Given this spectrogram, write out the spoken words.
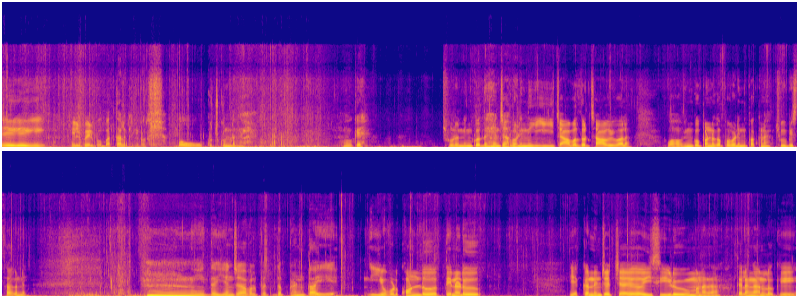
ఏ ఏ వెళ్ళిపో వెళ్ళిపో. బత్తాలకి వెళ్ళిపో. బో కుచ్చుకుంటుంది. ఓకే. చూడండి ఇంకో దయ్యం చేపడింది ఈ చేపలతో చావు ఇవ్వాల వావ్ ఇంకో పండుగప్ప పడింది పక్కన. చూపిస్తాగండి. ఈ దయ్యం చేపలు పెద్ద పెంట. ఈ ఎవడు కొండు తినడు. ఎక్కడి నుంచి వచ్చాయో ఈ సీడు మన తెలంగాణలోకి.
